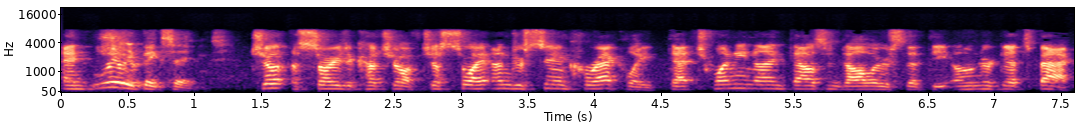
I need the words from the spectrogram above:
And really big savings. ju- uh, sorry to cut you off, just so I understand correctly, that twenty-nine thousand dollars that the owner gets back,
